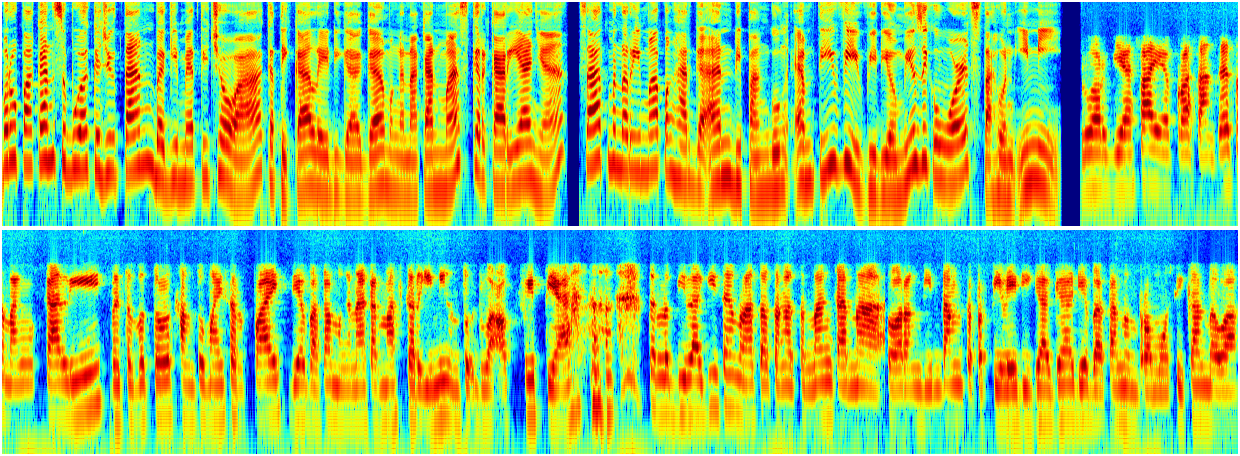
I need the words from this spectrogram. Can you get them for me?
Merupakan sebuah kejutan bagi Matty Choa ketika Lady Gaga mengenakan masker karyanya saat menerima penghargaan di panggung MTV Video Music Awards tahun ini. Luar biasa ya perasaan saya senang sekali. Betul-betul come to my surprise dia bahkan mengenakan masker ini untuk dua outfit ya. Terlebih lagi saya merasa sangat senang karena seorang bintang seperti Lady Gaga dia bahkan mempromosikan bahwa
